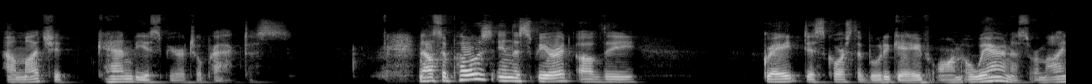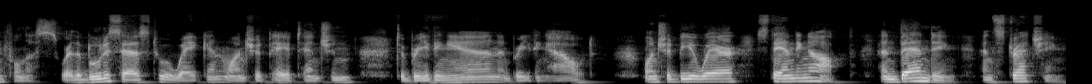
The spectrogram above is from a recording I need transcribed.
how much it can be a spiritual practice. Now, suppose in the spirit of the great discourse the Buddha gave on awareness or mindfulness, where the Buddha says to awaken, one should pay attention to breathing in and breathing out. One should be aware standing up and bending and stretching.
